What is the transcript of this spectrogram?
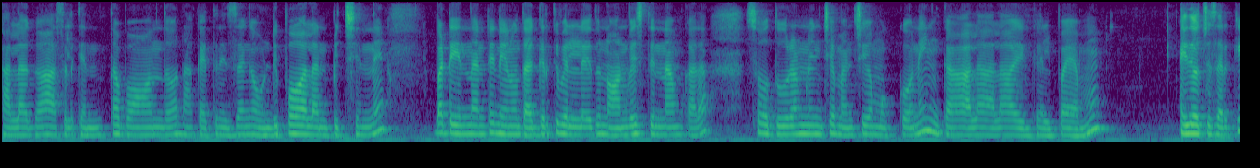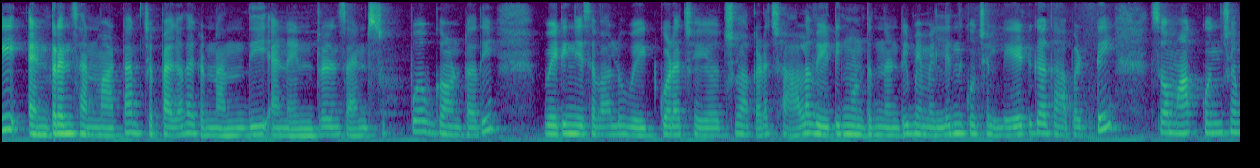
కలగా అసలుకి ఎంత బాగుందో. నాకైతే నిజంగా ఉండిపోవాలనిపించింది. బట్ ఏంటంటే నేను దగ్గరికి వెళ్ళలేదు నాన్ వెజ్ తిన్నాం కదా. సో దూరం నుంచే మంచిగా మొక్కొని ఇంకా అలా అలా ఇంక వెళ్ళిపోయాము. ఇది వచ్చేసరికి ఎంట్రన్స్ అనమాట చెప్పా కదా ఇక్కడ నంది అండ్ ఎంట్రన్స్ అండ్ సూపర్గా ఉంటుంది. వెయిటింగ్ చేసే వాళ్ళు వెయిట్ కూడా చేయొచ్చు. అక్కడ చాలా వెయిటింగ్ ఉంటుందండి. మేము వెళ్ళింది కొంచెం లేట్గా కాబట్టి. సో మాకు కొంచెం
